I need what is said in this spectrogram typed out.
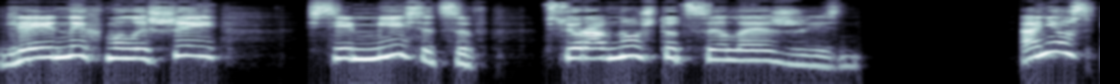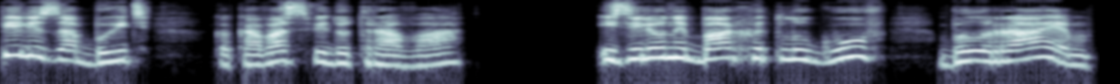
Для иных малышей семь месяцев все равно, что целая жизнь. Они успели забыть, какова с виду трава, и зеленый бархат лугов был раем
